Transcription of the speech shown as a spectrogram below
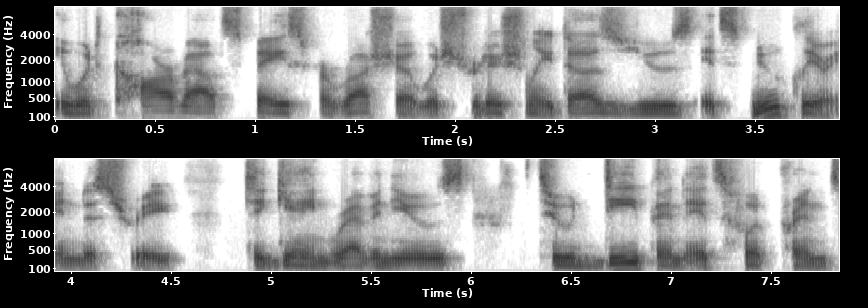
it would carve out space for Russia, which traditionally does use its nuclear industry to gain revenues, to deepen its footprint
